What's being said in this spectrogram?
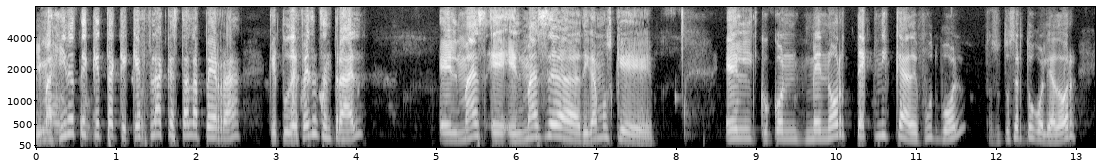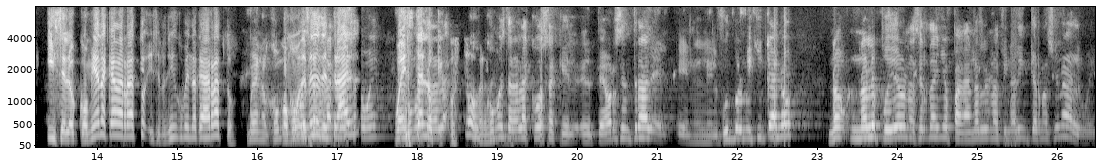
imagínate qué, qué, qué flaca está la perra que tu defensa central el más, eh, el más, eh, digamos que, el con menor técnica de fútbol, resultó ser tu goleador, y se lo comían a cada rato y se lo siguen comiendo a cada rato. Bueno, ¿cómo, Como defensa central, cuesta lo que costó. ¿Cómo estará la cosa que el, peor central en, el fútbol mexicano no, no le pudieron hacer daño para ganarle una final internacional, güey?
